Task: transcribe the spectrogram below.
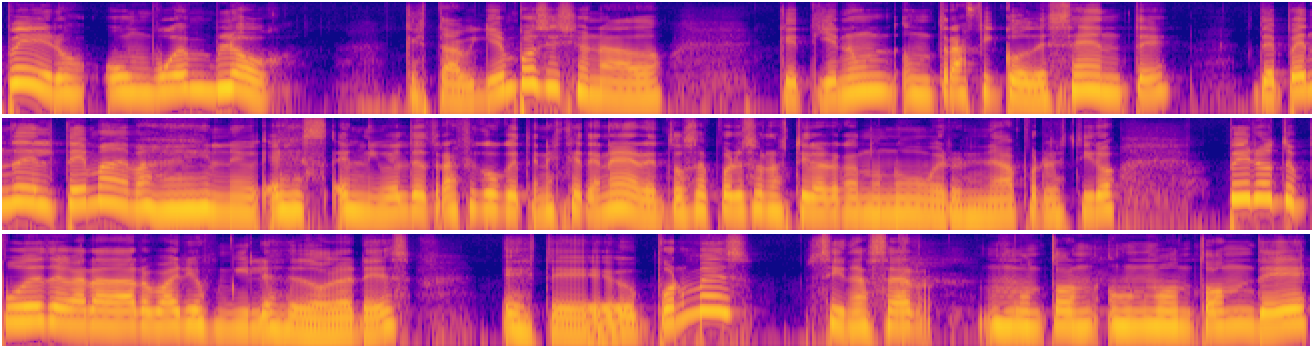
Pero un buen blog que está bien posicionado, que tiene un tráfico decente, depende del tema, además es el, nivel de tráfico que tenés que tener. Entonces por eso no estoy largando un número ni nada por el estilo, pero te puede llegar a dar varios miles de dólares este, por mes sin hacer un montón, un montón de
